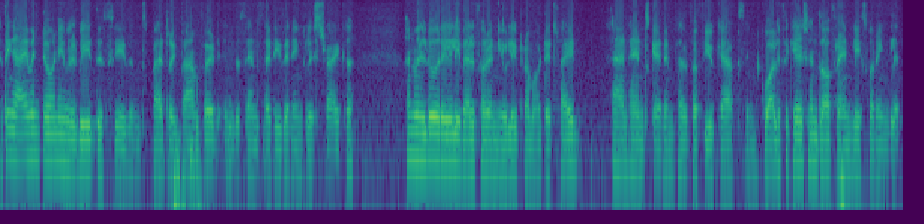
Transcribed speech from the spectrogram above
I think Ivan Toney will be this season's Patrick Bamford in the sense that he's an English striker and will do really well for a newly promoted side and hence get himself a few caps in qualifications or friendlies for England.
